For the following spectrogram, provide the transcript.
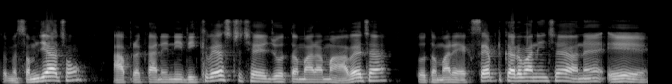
તમે સમજ્યા છો. આ પ્રકારની રિક્વેસ્ટ છે જો તમારામાં આવે છે, તો તમારે એક્સેપ્ટ કરવાની છે અને એ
